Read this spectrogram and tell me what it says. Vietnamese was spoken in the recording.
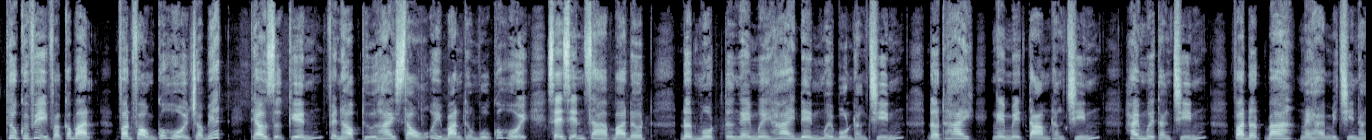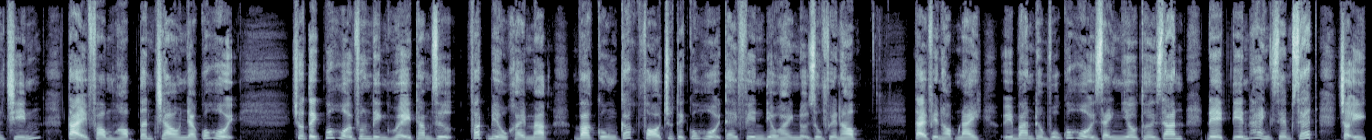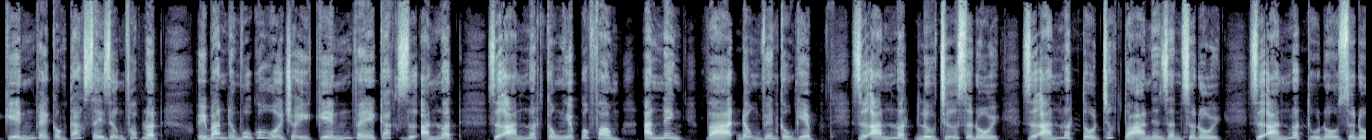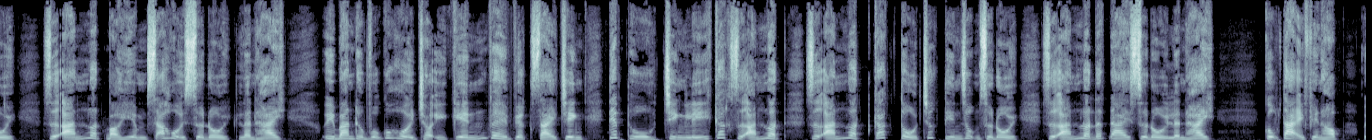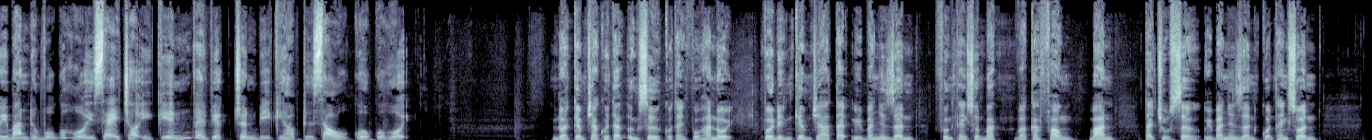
Thưa quý vị và các bạn, Văn phòng Quốc hội cho biết, theo dự kiến, phiên họp thứ 26 Ủy ban Thường vụ Quốc hội sẽ diễn ra 3 đợt. Đợt 1 từ ngày 12 đến 14 tháng 9, đợt 2 ngày 18 tháng 9, 20 tháng 9 và đợt 3 ngày 29 tháng 9 tại phòng họp Tân Trào nhà Quốc hội. Chủ tịch Quốc hội Vương Đình Huệ tham dự, phát biểu khai mạc và cùng các phó chủ tịch Quốc hội thay phiên điều hành nội dung phiên họp. Tại phiên họp này, Ủy ban Thường vụ Quốc hội dành nhiều thời gian để tiến hành xem xét cho ý kiến về công tác xây dựng pháp luật. Ủy ban Thường vụ Quốc hội cho ý kiến về các dự án luật, dự án luật công nghiệp quốc phòng, an ninh và động viên công nghiệp, dự án luật lưu trữ sửa đổi, dự án luật tổ chức tòa án nhân dân sửa đổi, dự án luật thủ đô sửa đổi, dự án luật bảo hiểm xã hội sửa đổi lần 2. Ủy ban Thường vụ Quốc hội cho ý kiến về việc giải trình, tiếp thu, chỉnh lý các dự án luật, dự án luật các tổ chức tín dụng sửa đổi, dự án luật đất đai sửa đổi lần 2. Cũng tại phiên họp, Ủy ban Thường vụ Quốc hội sẽ cho ý kiến về việc chuẩn bị kỳ họp thứ 6 của Quốc hội. Đoàn kiểm tra quy tắc ứng xử của thành phố Hà Nội vừa đến kiểm tra tại Ủy ban nhân dân phường Thanh Xuân Bắc và các phòng, ban tại trụ sở Ủy ban nhân dân quận Thanh Xuân.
